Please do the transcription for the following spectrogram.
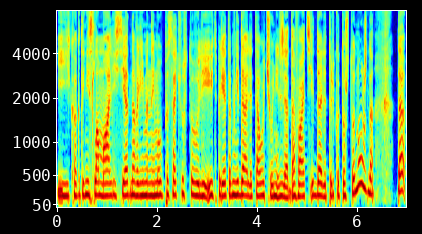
и когда не сломались, и одновременно ему посочувствовали, и ведь при этом не дали того, чего нельзя давать, и дали только то, что нужно, да,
